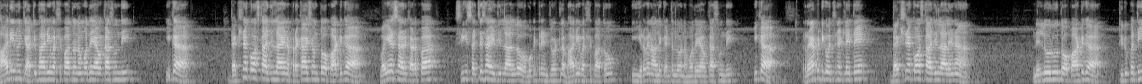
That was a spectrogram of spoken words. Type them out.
భారీ నుంచి అతి భారీ వర్షపాతం నమోదయ్యే అవకాశం ఉంది. ఇక దక్షిణ కోస్తా జిల్లా అయిన ప్రకాశంతో పాటుగా వైఎస్ఆర్ కడప శ్రీ సత్యసాయి జిల్లాల్లో ఒకటి రెండు చోట్ల భారీ వర్షపాతం ఈ ఇరవై నాలుగు గంటల్లో నమోదయ్యే అవకాశం ఉంది. ఇక రేపటికి వచ్చినట్లయితే దక్షిణ కోస్తా జిల్లాలైన నెల్లూరుతో పాటుగా తిరుపతి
